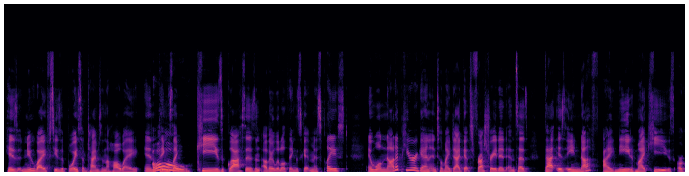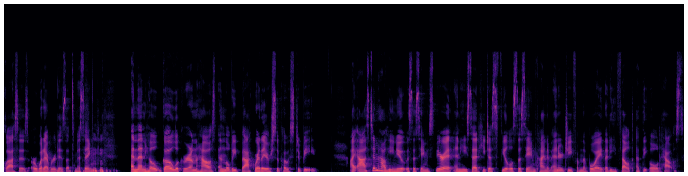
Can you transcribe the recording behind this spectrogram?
His new wife sees a boy sometimes in the hallway, and things like Oh. keys, glasses, and other little things get misplaced and will not appear again until my dad gets frustrated and says, That is enough. I need my keys or glasses or whatever it is that's missing. and then he'll go look around the house and they'll be back where they are supposed to be. I asked him how he knew it was the same spirit, and he said he just feels the same kind of energy from the boy that he felt at the old house.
